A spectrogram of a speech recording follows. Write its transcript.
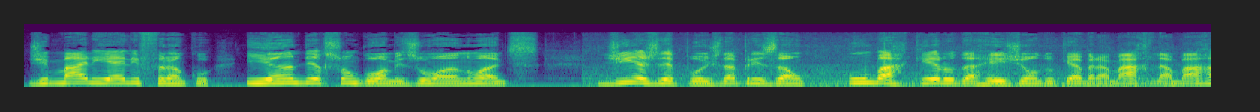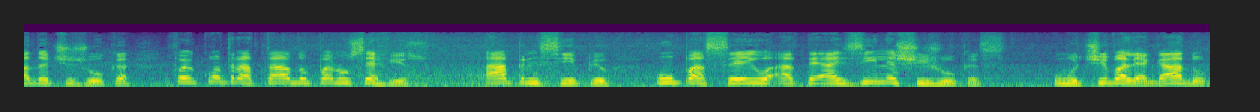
de Marielle Franco e Anderson Gomes um ano antes. Dias depois da prisão, um barqueiro da região do Quebra-Mar, da Barra da Tijuca, foi contratado para um serviço. A princípio, um passeio até as Ilhas Tijucas. O motivo alegado,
